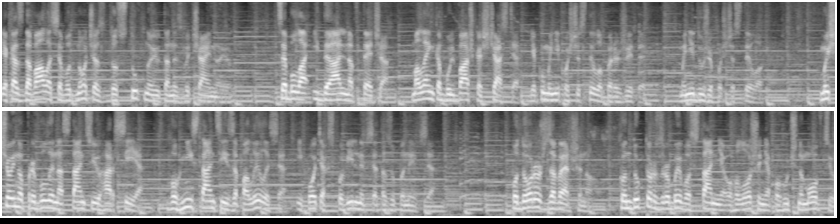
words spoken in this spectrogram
яка здавалася водночас доступною та незвичайною. Це була ідеальна втеча, маленька бульбашка щастя, яку мені пощастило пережити. Мені дуже пощастило. Ми щойно прибули на станцію Гарсія. Вогні станції запалилися, і потяг сповільнився та зупинився. Подорож завершено. Кондуктор зробив останнє оголошення по гучномовцю,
